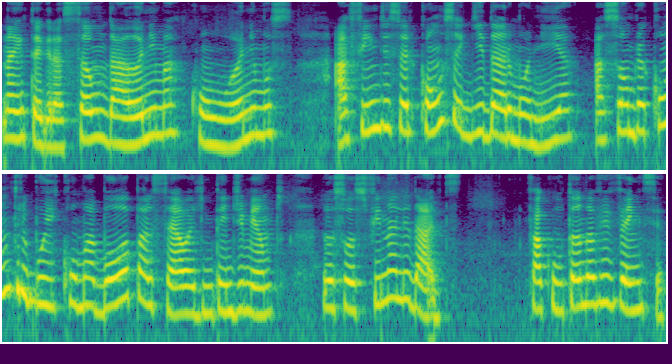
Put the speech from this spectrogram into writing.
Na integração da ânima com o ânimos, a fim de ser conseguida a harmonia, a sombra contribui com uma boa parcela de entendimento das suas finalidades, facultando a vivência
